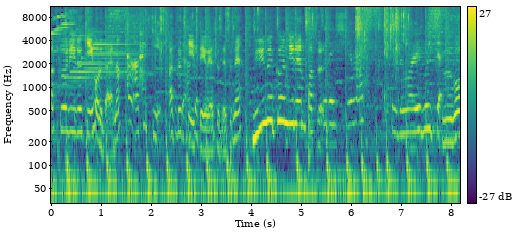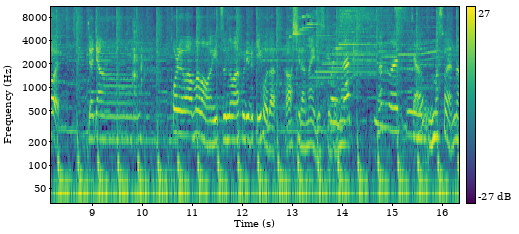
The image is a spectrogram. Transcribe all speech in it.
アクリルキーホルダーやな。あクッキー。アクッキーっていうやつですね。りぬくん2連発。失礼します。これはえぐいってすごい。じゃじゃーん。これはママはいつのアクリルキーホルダーか知らないですけども。これ夏夏のやつちゃう？うんまあそうやな。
